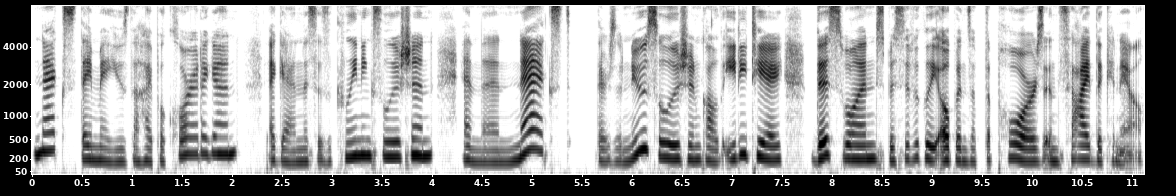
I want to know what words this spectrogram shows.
Next, they may use the hypochlorite again. Again, this is a cleaning solution. And then next, there's a new solution called EDTA. This one specifically opens up the pores inside the canal.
